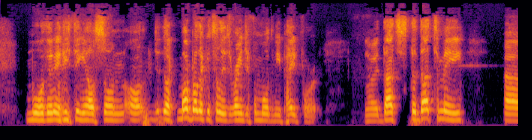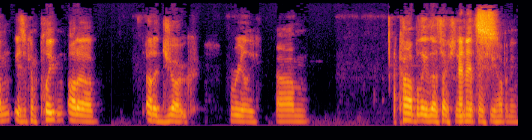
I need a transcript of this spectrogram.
more than anything else on, on like my brother could sell his Ranger for more than he paid for it. You know, that's that that to me um, is a complete and utter utter joke, really. Um, I can't believe that's actually And that's actually happening.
